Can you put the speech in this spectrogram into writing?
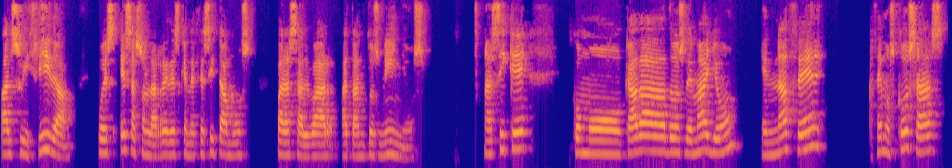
al suicida. Pues esas son las redes que necesitamos para salvar a tantos niños. Así que, como cada 2 de mayo, en NACE hacemos cosas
